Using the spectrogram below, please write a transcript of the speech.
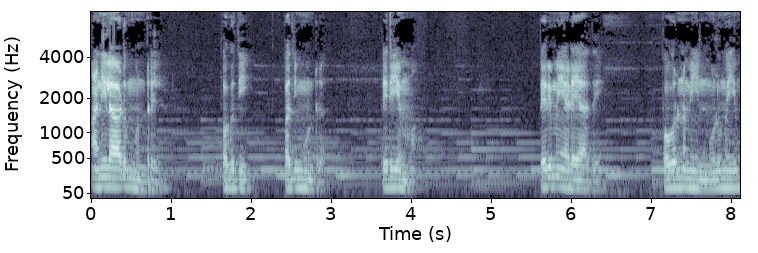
அணிலாடும் ஒன்றில். பகுதி பதிமூன்று. பெரியம்மா. பெருமையடையாதே பௌர்ணமியின் முழுமையும்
